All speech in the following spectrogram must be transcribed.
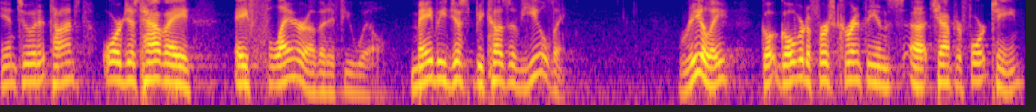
Into it at times, or just have a, a flare of it, if you will. Maybe just because of yielding. Really, Go, go over to 1 Corinthians uh, chapter 14.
